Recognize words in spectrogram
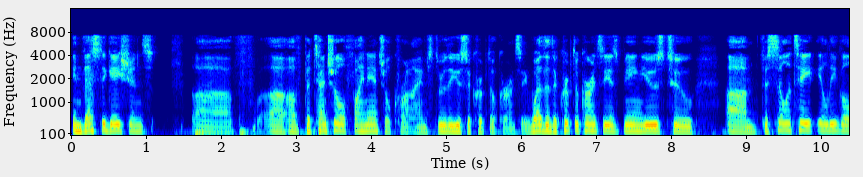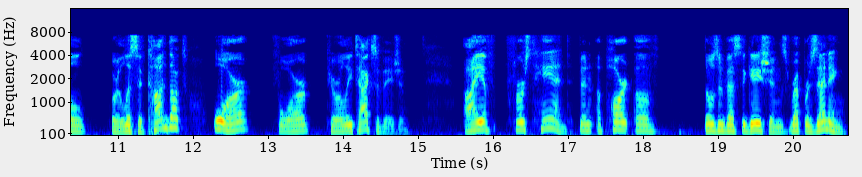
investigations uh, uh, of potential financial crimes through the use of cryptocurrency. Whether the cryptocurrency is being used to um, facilitate illegal or illicit conduct or for purely tax evasion. I have firsthand been a part of those investigations representing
